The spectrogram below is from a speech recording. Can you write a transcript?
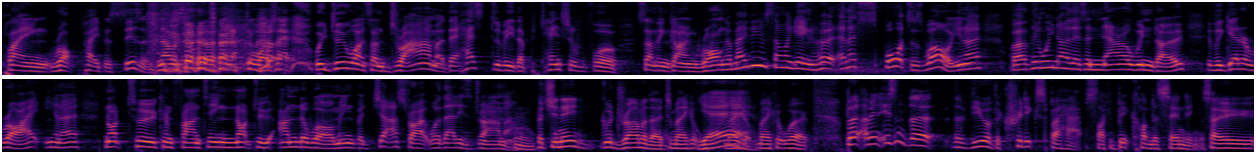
playing rock, paper, scissors. No one's going to turn up to watch that. We do want some drama. There has to be the potential for something going wrong and maybe even someone getting hurt. And that's sports as well, you know. But I think we know there's a narrow window. If we get it right, you know, not too confronting, not too underwhelming, but just right, well, that is drama. But you need good drama though to make it Yeah. make it make it work. But I mean, isn't the the view of the critics perhaps like a bit condescending? So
